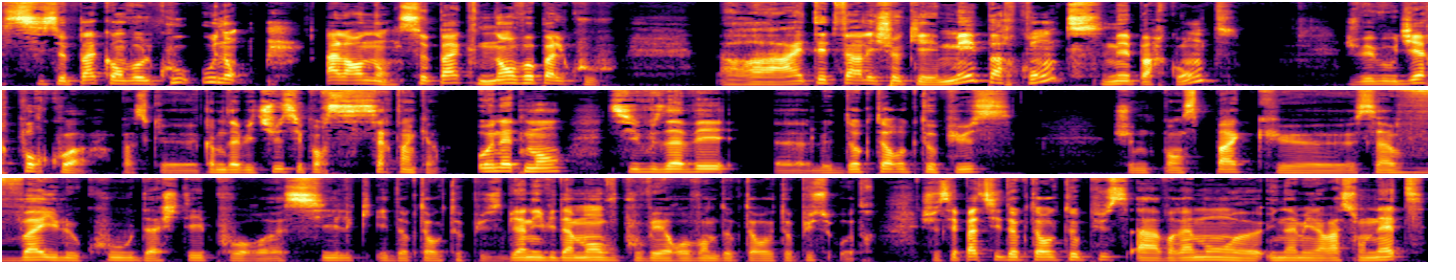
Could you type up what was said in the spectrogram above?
si ce pack en vaut le coup ou non. Alors non, ce pack n'en vaut pas le coup. Alors, arrêtez de faire les choquer. Mais par contre, mais par contre, je vais vous dire pourquoi. Parce que, comme d'habitude, c'est pour certains cas. Honnêtement, si vous avez euh, le Docteur Octopus, je ne pense pas que ça vaille le coup d'acheter pour euh, Silk et Docteur Octopus. Bien évidemment, vous pouvez revendre Docteur Octopus ou autre. Je ne sais pas si Docteur Octopus a vraiment euh, une amélioration nette,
